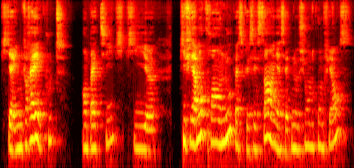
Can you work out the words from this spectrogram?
qui a une vraie écoute empathique, qui qui finalement croit en nous, parce que c'est ça, hein, il y a cette notion de confiance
